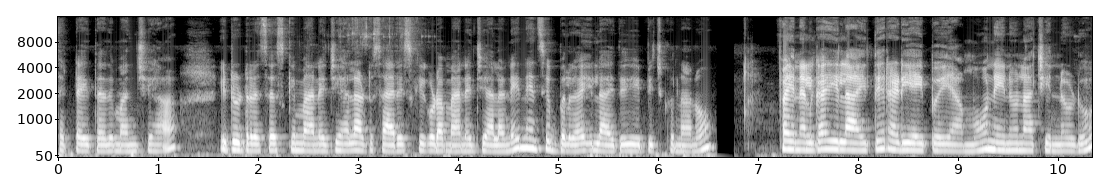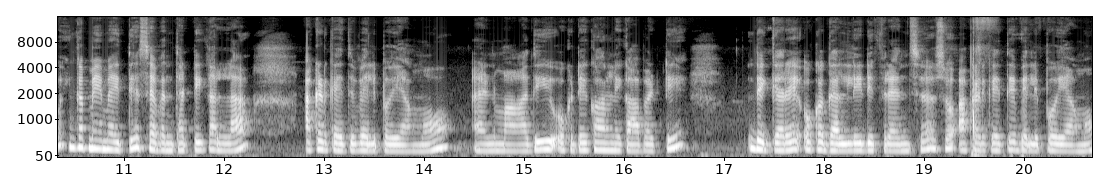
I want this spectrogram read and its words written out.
సెట్ అవుతుంది మంచిగా. ఇటు డ్రెస్సెస్కి మేనేజ్ చేయాలి అటు శారీస్కి కూడా మేనేజ్ చేయాలని నేను సింపుల్గా ఇలా అయితే చేయించుకున్నాను ఫైనల్గా ఇలా అయితే రెడీ అయిపోయాము. నేను నా చిన్నోడు ఇంకా మేమైతే సెవెన్ థర్టీ కల్లా అక్కడికైతే వెళ్ళిపోయాము. అండ్ మాది ఒకటే కాలనీ కాబట్టి దగ్గరే ఒక గల్లీ డిఫరెన్స్ సో అక్కడికైతే వెళ్ళిపోయాము.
